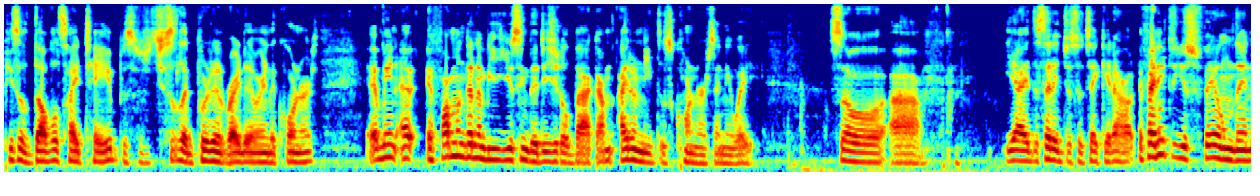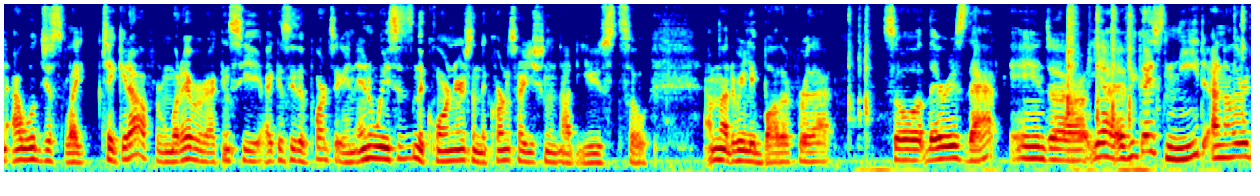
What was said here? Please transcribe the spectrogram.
piece of double side tape. Just like put it right there in the corners. I mean, if I'm gonna be using the digital back, I'm, I don't need those corners anyway. So uh, yeah, I decided just to take it out. If I need to use film, then I will just like take it off and whatever. I can see I can see the parts again. Anyways, it's in the corners, and the corners are usually not used, so I'm not really bothered for that. So there is that, and uh, yeah, if you guys need another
